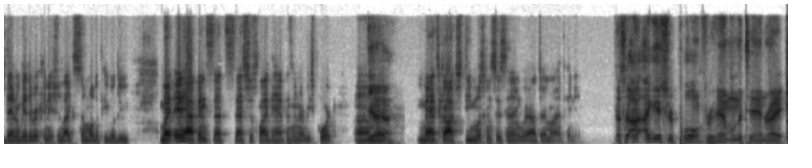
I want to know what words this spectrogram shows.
they don't get the recognition like some other people do. But it happens. That's that's just life. It happens in every sport. Um, yeah. Matt Scotch the most consistent angler out there in my opinion. That's I, I guess you're pulling for him on the ten, right?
